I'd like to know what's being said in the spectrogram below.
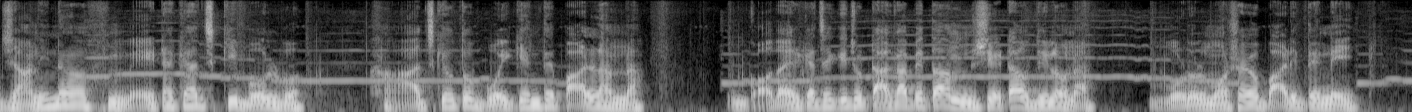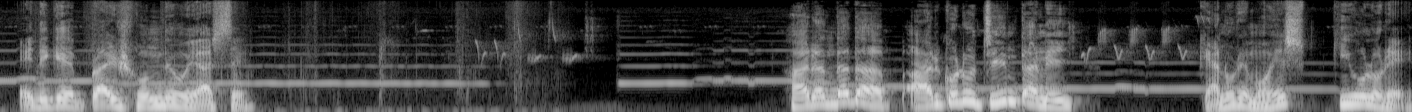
জানি না মেয়েটাকে আজ কি বলব? আজকেও তো বই কিনতে পারলাম না। গদাইয়ের কাছে কিছু টাকা পেতাম, সেটাও দিল না। মোড়ল মশাইও বাড়িতে নেই। এদিকে প্রায় সন্ধে হয়ে আসছে। হারান দাদা, আর কোনো চিন্তা নেই। কেন রে মহেশ? কি হলো রে?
